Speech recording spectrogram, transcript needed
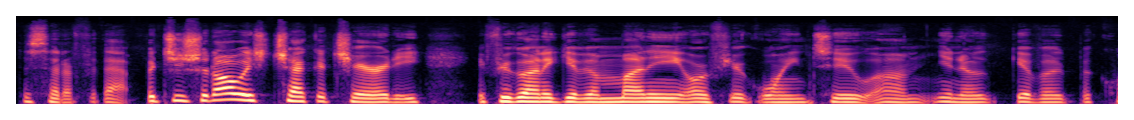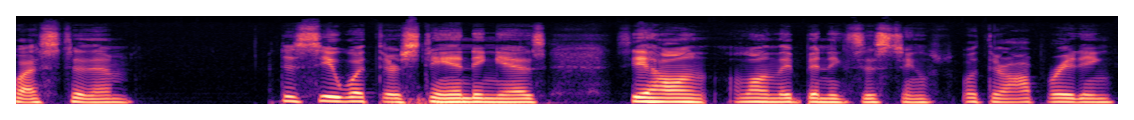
to set up for that. But you should always check a charity if you're going to give them money or if you're going to, um, you know, give a bequest to them to see what their standing is, see how long, how long they've been existing, what their operating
